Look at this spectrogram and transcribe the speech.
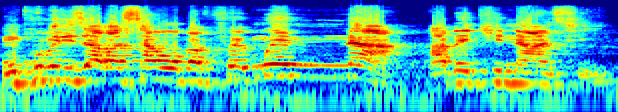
Nkubiriza abasawo baffe mwenna ab'ekinnansi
